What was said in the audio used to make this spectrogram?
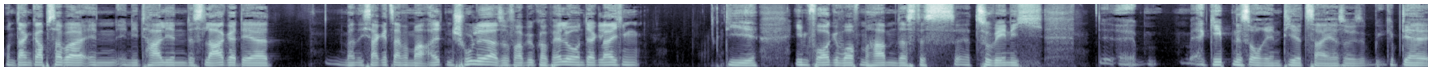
Und dann gab es aber in, in Italien das Lager der, ich sage jetzt einfach mal alten Schule, also Fabio Capello und dergleichen, die ihm vorgeworfen haben, dass das äh, zu wenig äh, ergebnisorientiert sei. Also es gibt ja,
